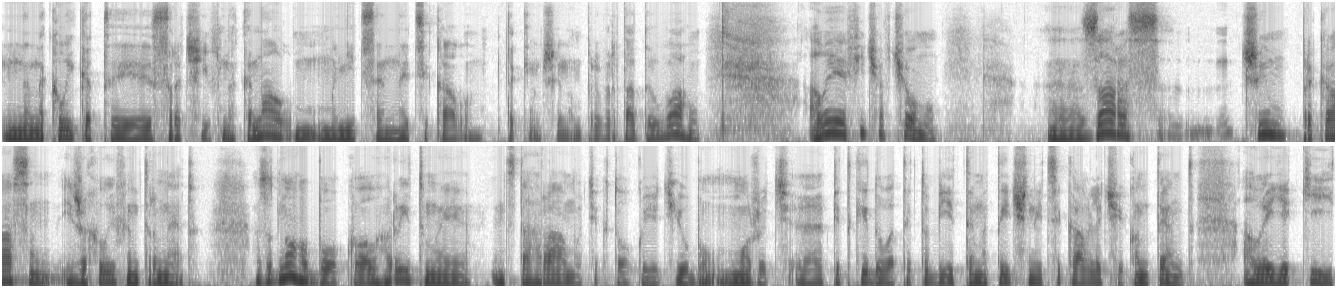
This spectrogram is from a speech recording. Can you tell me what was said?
не накликати срачів на канал. Мені це не цікаво таким чином привертати увагу. Але фіча в чому? Е, зараз чим прекрасен і жахлив інтернет? З одного боку, алгоритми Інстаграму, Тіктоку, Ютубу можуть е, підкидувати тобі тематичний цікавлячий контент, але який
